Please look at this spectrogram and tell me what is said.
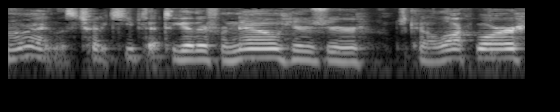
all right, let's try to keep that together for now. Here's your just kind of lock bar.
